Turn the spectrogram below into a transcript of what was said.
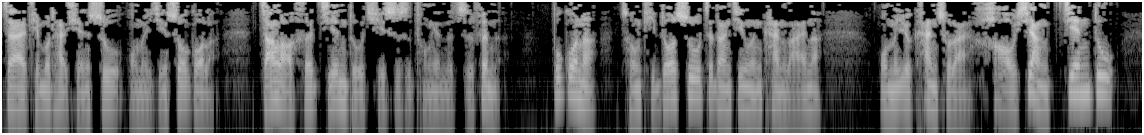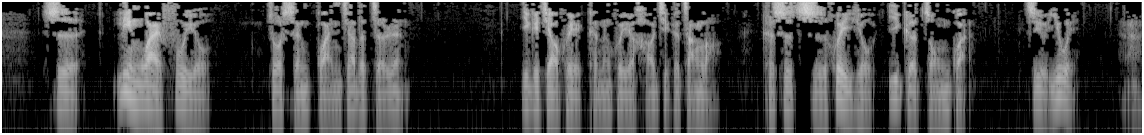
在提摩太前书我们已经说过了，长老和监督其实是同样的职分的。不过呢，从提多书这段经文看来呢，我们又看出来，好像监督是另外负有做神管家的责任，一个教会可能会有好几个长老，可是只会有一个总管，只有一位啊。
